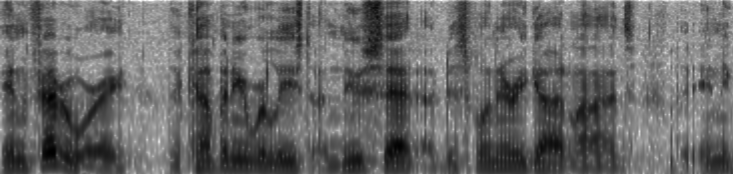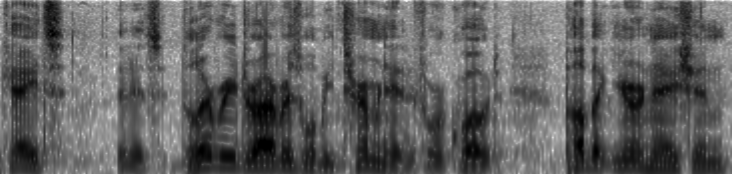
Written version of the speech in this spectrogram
In February, the company released a new set of disciplinary guidelines that indicates that its delivery drivers will be terminated for, quote, public urination,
